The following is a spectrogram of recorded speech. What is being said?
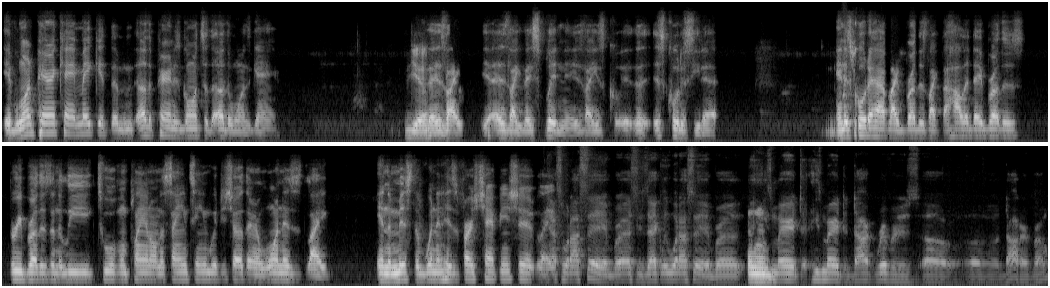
If one parent can't make it, the other parent is going to the other one's game. yeah. It's like yeah, it's like they splitting it. It's like it's cool. It's cool to see that, and it's cool to have like brothers like the Holiday brothers, three brothers in the league, two of them playing on the same team with each other, and one is like in the midst of winning his first championship. Like That's what I said, bro. That's exactly what I said, bro. Mhm. He's married. To, he's married to Doc Rivers' uh, uh, daughter, bro.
